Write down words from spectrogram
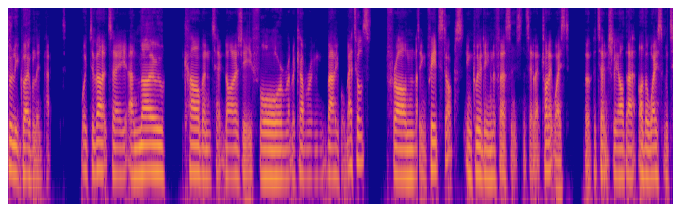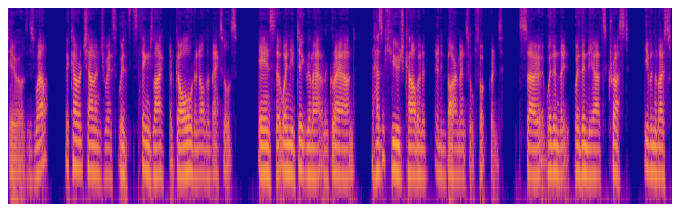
truly global impact. We've developed a, a low carbon technology for recovering valuable metals from feedstocks, including in the first instance electronic waste, but potentially other other waste materials as well. The current challenge with with things like gold and other metals is that when you dig them out of the ground, it has a huge carbon and environmental footprint. So within the within the Earth's crust, even the most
